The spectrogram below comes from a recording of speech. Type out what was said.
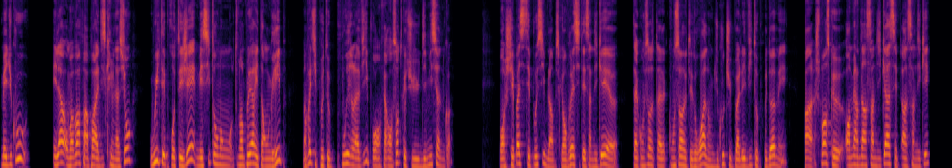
Mais du coup, et là on va voir par rapport à la discrimination, oui t'es protégé, mais si ton, employeur est en grippe, en fait, il peut te pourrir la vie pour en faire en sorte que tu démissionnes, quoi. Bon, je sais pas si c'est possible, hein, parce qu'en vrai, si t'es syndiqué, euh, t'as conscience, conscience, de tes droits, donc du coup, tu peux aller vite au prud'homme. Et... Enfin, je pense que emmerder un syndicat, c'est un syndiqué,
